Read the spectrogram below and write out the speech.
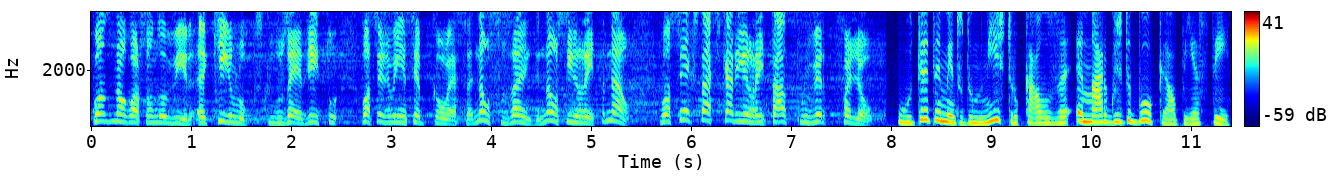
Quando não gostam de ouvir aquilo que vos é dito, vocês vêm sempre com essa. Não se zangue, não se irrite. Não. Você é que está a ficar irritado por ver que falhou. O tratamento do ministro causa amargos de boca ao PSD.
